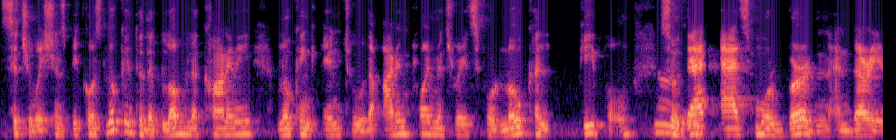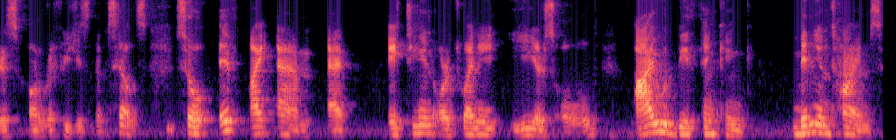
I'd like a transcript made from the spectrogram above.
situations because look into the global economy looking into the unemployment rates for local people. Mm-hmm. So that adds more burden and barriers on refugees themselves. So if I am at 18 or 20 years old, I would be thinking million times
